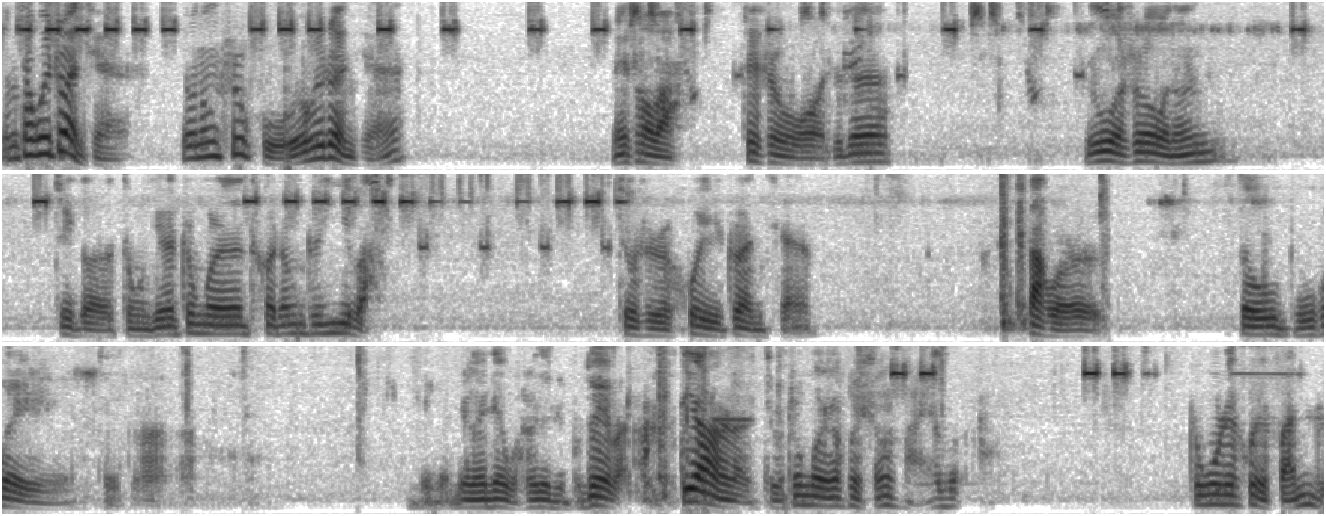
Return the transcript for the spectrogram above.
那么他会赚钱，又能吃苦，又会赚钱，没错吧？这是我觉得，如果说我能这个总结中国人的特征之一吧，就是会赚钱。大伙儿都不会这个这个认为这我说的就不对吧？第二呢，就中国人会生孩子，中国人会繁殖。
